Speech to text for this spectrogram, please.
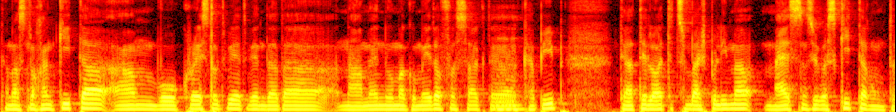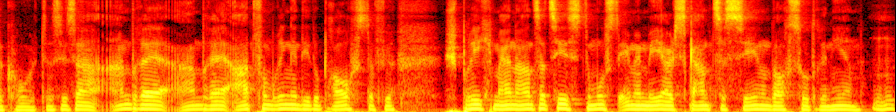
Dann hast du noch ein Gitter, ähm, wo crestelt wird, wenn da der Name Nurmagomedov versagt, der Mhm. Khabib. Der hat die Leute zum Beispiel immer meistens übers Gitter runtergeholt. Das ist eine andere, andere Art vom Ringen, die du brauchst dafür. Sprich, mein Ansatz ist, du musst MMA als Ganzes sehen und auch so trainieren. Mhm.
